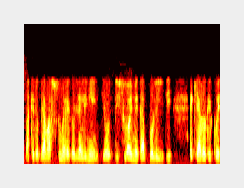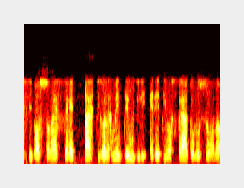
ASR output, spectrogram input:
ma che dobbiamo assumere con gli alimenti o di suoi metaboliti, è chiaro che questi possono essere particolarmente utili ed è dimostrato lo sono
